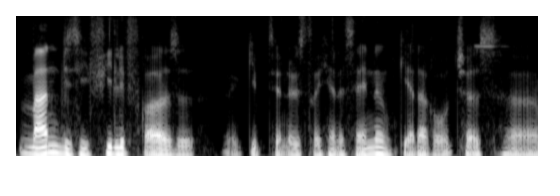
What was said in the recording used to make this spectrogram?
Mann, wie sich viele Frauen, also gibt es ja in Österreich eine Sendung, Gerda Rogers, äh,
